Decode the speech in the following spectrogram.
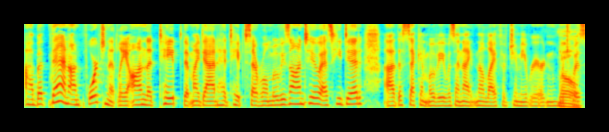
Uh, but then, unfortunately, on the tape that my dad had taped several movies onto, as he did, uh, the second movie was A Night in the Life of Jimmy Reardon, which Oh, was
